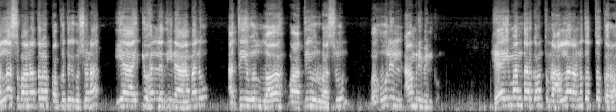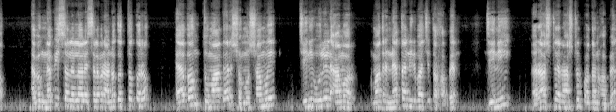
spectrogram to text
আল্লাহ ওয়া পক্ষ থেকে ঘোষণা, ইয়া আইয়ুহাল্লাযীনা আমানু আতিউল্লাহ ওয়া আতিউর রাসূল ওয়া উলিল আমরি মিনকুম। হে ঈমানদারগণ, তোমরা আল্লাহর আনুগত্য করো এবং নবী আলাইহি সাল্লামের আনুগত্য করো এবং তোমাদের সমসাময়িক যিনি উলিল আমর, তোমাদের নেতা নির্বাচিত হবেন, যিনি রাষ্ট্রের রাষ্ট্রপ্রধান হবেন,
